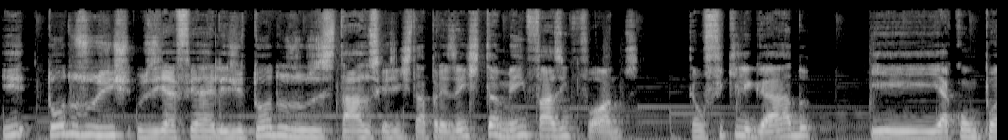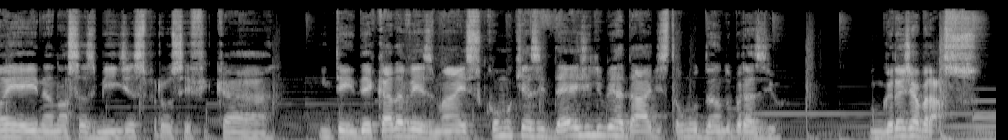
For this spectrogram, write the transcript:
e todos os, os IFLs de todos os estados que a gente está presente também fazem fóruns. Então fique ligado e acompanhe aí nas nossas mídias para você ficar entender cada vez mais como que as ideias de liberdade estão mudando o Brasil. Um grande abraço.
